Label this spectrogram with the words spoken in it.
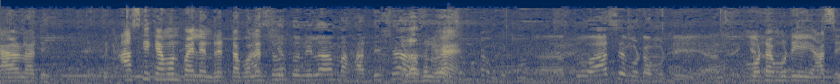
কারণ হাটে তো আজকে কেমন পাইলেন রেটটা বলেন তো? তো নিলাম হাড্ডিসা। হ্যাঁ। তো আছে মোটামুটি আছে কেনা। মোটামুটি আছে।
